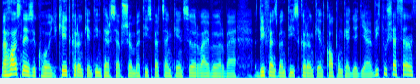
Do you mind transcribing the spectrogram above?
Mert ha azt nézzük, hogy két körönként Interceptionbe, 10 percenként Survivorbe, Defense-ben 10 körönként kapunk egy-egy ilyen Vitus Essence,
